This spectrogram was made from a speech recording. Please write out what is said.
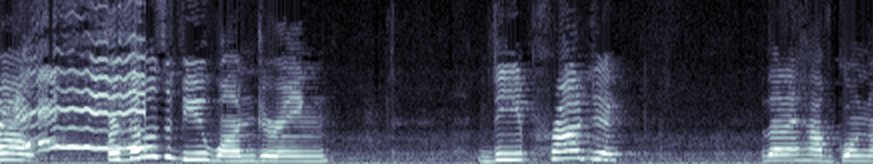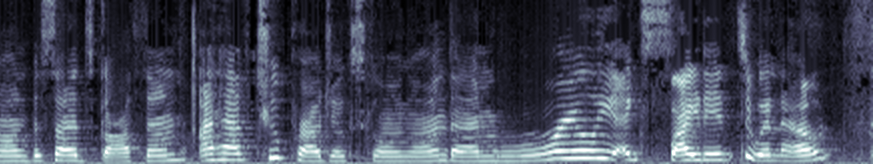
So, for those of you wondering, the project that I have going on besides Gotham, I have two projects going on that I'm really excited to announce.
